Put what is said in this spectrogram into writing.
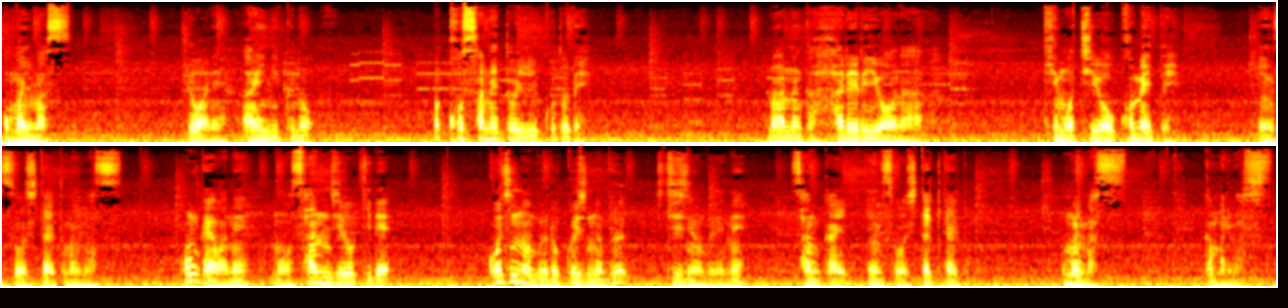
思います。今日はねあいにくの、まあ、小雨ということでまあなんか晴れるような気持ちを込めて演奏したいと思います。今回はねもう3時起きで5時の部6時の部7時の部でね3回演奏していきたいと思います。頑張ります。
